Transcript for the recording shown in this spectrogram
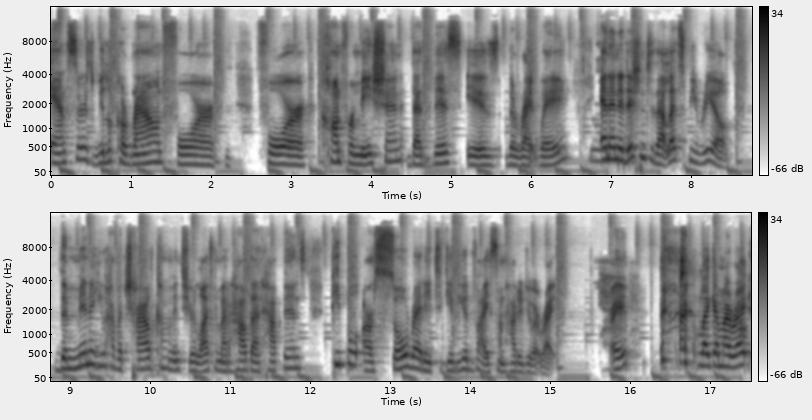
answers we look around for for confirmation that this is the right way. Mm-hmm. and in mm-hmm. addition to that let's be real the minute you have a child come into your life no matter how that happens people are so ready to give you advice on how to do it right right? Like am i right?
